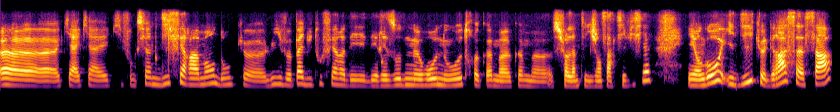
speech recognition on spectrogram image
euh, qui, fonctionne différemment. Donc, euh, lui, il veut pas du tout faire des, réseaux de neurones ou autres comme, euh, sur l'intelligence artificielle. Et en gros, il dit que grâce à ça,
